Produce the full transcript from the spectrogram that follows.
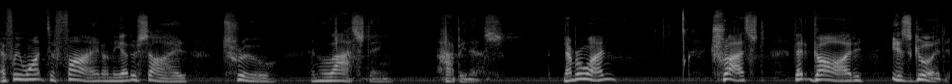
if we want to find on the other side true and lasting happiness. Number one, trust that God is good.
